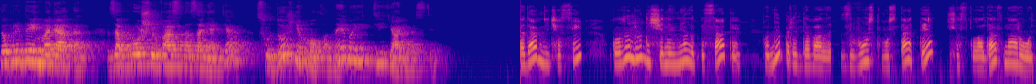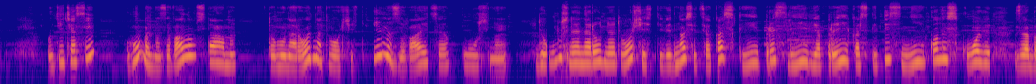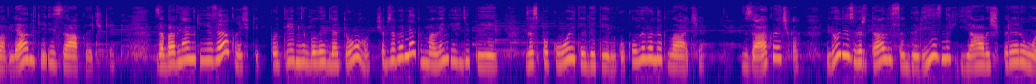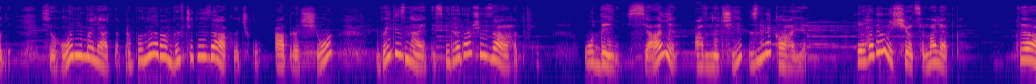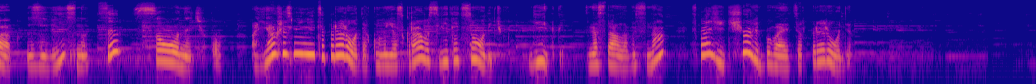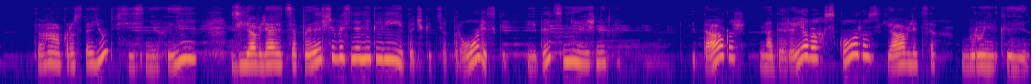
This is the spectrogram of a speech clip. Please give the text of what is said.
Добрий день, малята! Запрошую вас на заняття з художньо-мовленевої діяльності. У давні часи, коли люди ще не вміли писати, вони передавали з вуст в уста те, що складав народ. У ті часи губи називали устами, тому народна творчість і називається усною. До усної народної творчості відносяться казки, прислів'я, приказки, пісні, колискові, забавлянки і заклички. Забавлянки і заклички потрібні були для того, щоб забавляти маленьких дітей, заспокоїти дитинку, коли вона плаче. В закличках люди зверталися до різних явищ природи. Сьогодні малята пропоную вам вивчити закличку. А про що? Ви дізнаєтесь, відгадавши загадку. Удень сяє, а вночі зникає. Згадали, що це малятка? Так, звісно, це сонечко. А як же змінюється природа, коли яскраво світить сонечко? Дітки, настала весна. Скажіть, що відбувається в природі? Так, розтають всі сніги, з'являються перші весняні квіточки, це проліски і підсніжники. І також на деревах скоро з'являться бруньки.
